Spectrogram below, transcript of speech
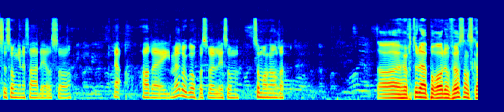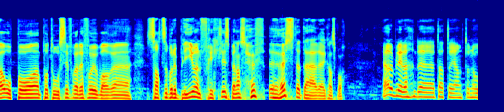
sesongen er ferdig. Og så ja, har jeg mer å gå på, selvfølgelig, som, som mange andre. Da hørte du det på radioen først, han skal opp på, på tosifra. Det får vi bare satse på. Det blir jo en fryktelig spennende høst, dette her, Kasper. Ja, det blir det. Det er tett og jevnt. Og nå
